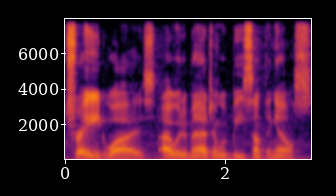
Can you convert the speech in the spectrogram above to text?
trade wise, I would imagine would be something else.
